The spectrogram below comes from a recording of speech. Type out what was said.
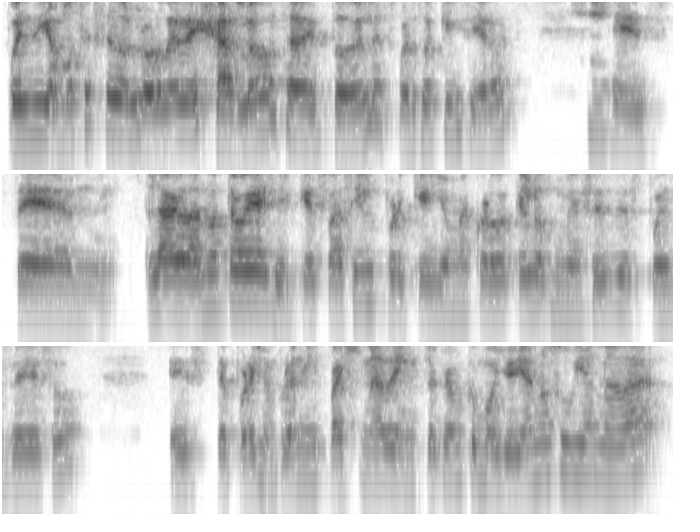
pues digamos, ese dolor de dejarlo, o sea, de todo el esfuerzo que hicieron. Este, la verdad no te voy a decir que es fácil porque yo me acuerdo que los meses después de eso, este, por ejemplo, en mi página de Instagram, como yo ya no subía nada,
